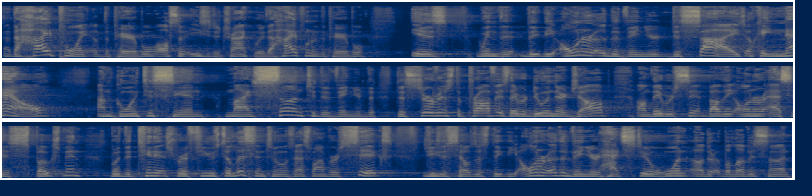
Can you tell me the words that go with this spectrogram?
the high point of the parable, also easy to track with, the high point of the parable is when the, the, the owner of the vineyard decides, okay, now I'm going to send my son to the vineyard. The, the servants, the prophets, they were doing their job. Um, they were sent by the owner as his spokesman, but the tenants refused to listen to him. So that's why in verse 6, Jesus tells us the, the owner of the vineyard had still one other, beloved son.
